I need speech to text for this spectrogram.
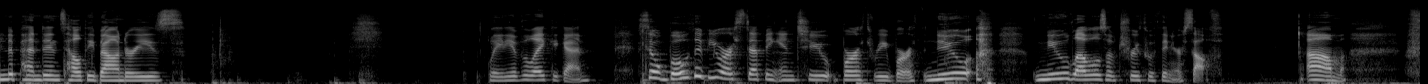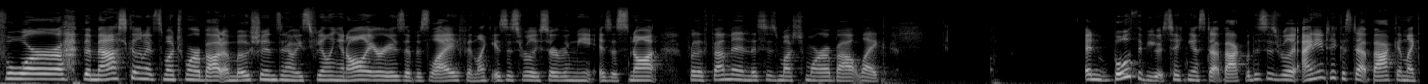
independence, healthy boundaries. Lady of the Lake again. So both of you are stepping into birth rebirth, new new levels of truth within yourself. Um for the masculine it's much more about emotions and how he's feeling in all areas of his life and like is this really serving me? Is this not? For the feminine this is much more about like and both of you it's taking a step back but this is really i need to take a step back and like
